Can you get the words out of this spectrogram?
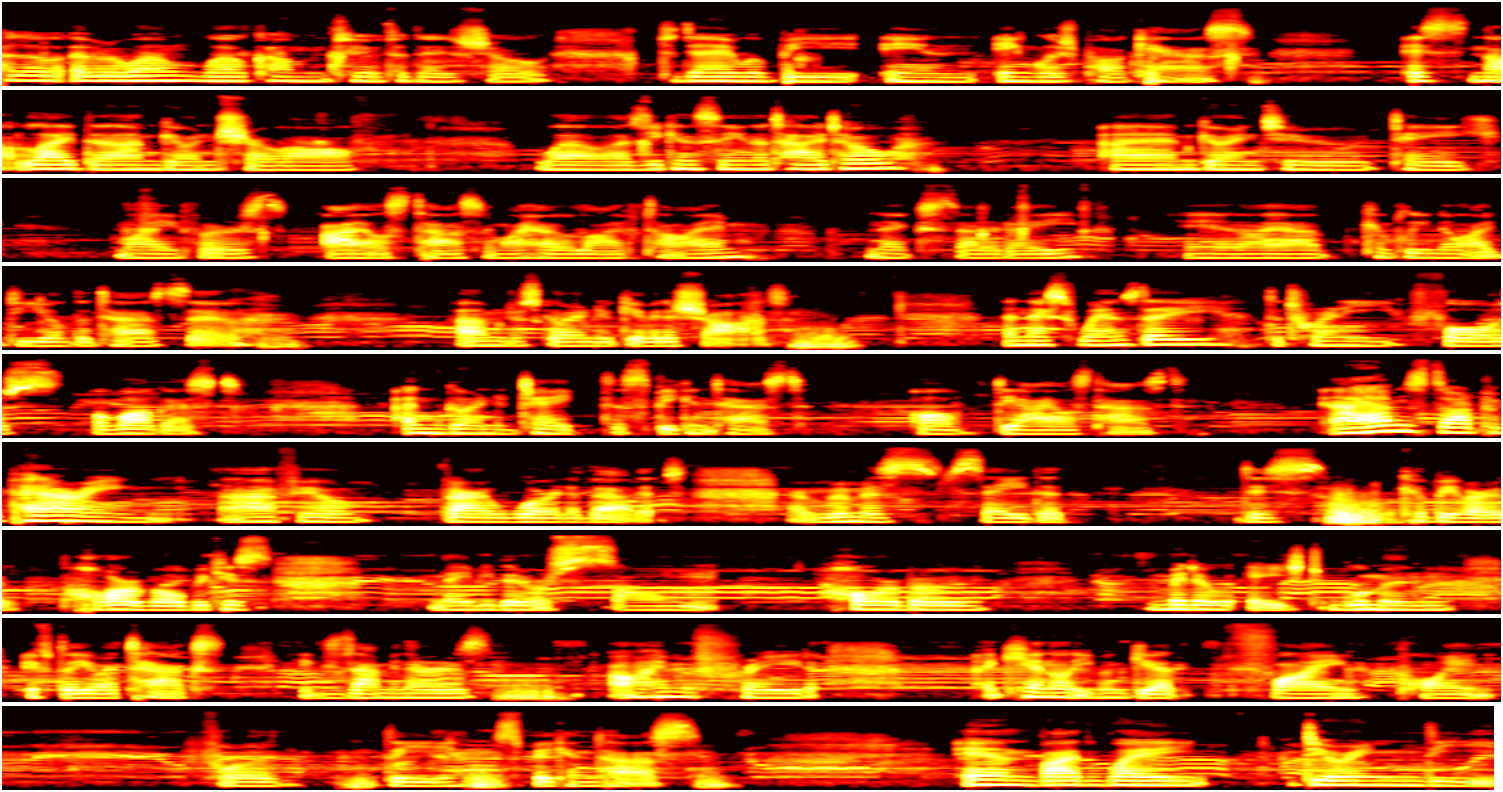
Hello everyone, welcome to today's show. Today will be in English podcast. It's not like that I'm going to show off. Well, as you can see in the title, I am going to take my first IELTS test in my whole lifetime next Saturday, and I have completely no idea of the test, so I'm just going to give it a shot. And next Wednesday, the 24th of August, I'm going to take the speaking test of the IELTS test. I haven't started preparing. I feel very worried about it. Uh, rumors say that this could be very horrible because maybe there are some horrible middle-aged women if they are tax examiners. I'm afraid I cannot even get five point for the speaking test. And by the way, during the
